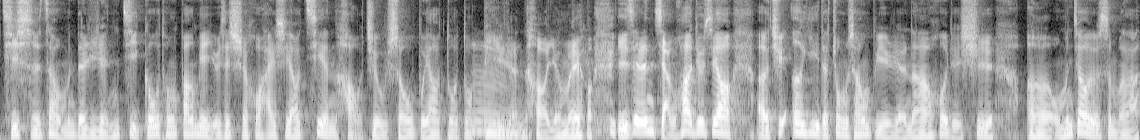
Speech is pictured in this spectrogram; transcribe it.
其实在我们的人际沟通方面，有些时候还是要见好就收。不要咄咄逼人哈，有没有？有些人讲话就是要呃去恶意的重伤别人啊，或者是呃我们叫什么啦？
